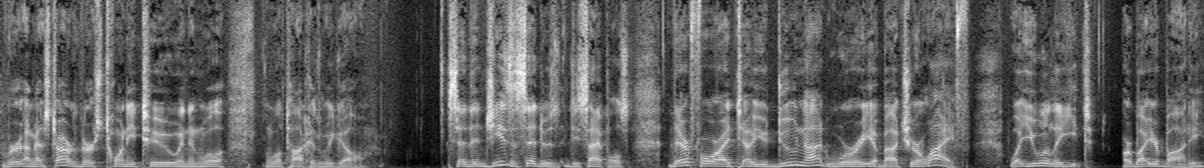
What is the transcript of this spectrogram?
I'm going to start with verse twenty-two, and then we'll we'll talk as we go said, Then Jesus said to his disciples, Therefore I tell you, do not worry about your life, what you will eat, or about your body,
